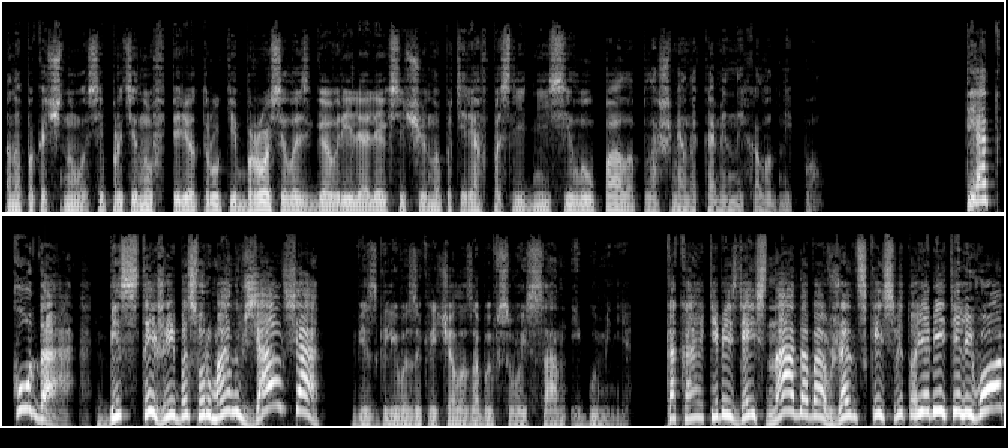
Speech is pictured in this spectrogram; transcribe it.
Она покачнулась и, протянув вперед руки, бросилась к Гавриле Алексичу, но, потеряв последние силы, упала плашмя на каменный холодный пол. — Ты откуда, бесстыжий басурман, взялся? — визгливо закричала, забыв свой сан игуменья. — Какая тебе здесь надоба в женской святой обители? Вон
